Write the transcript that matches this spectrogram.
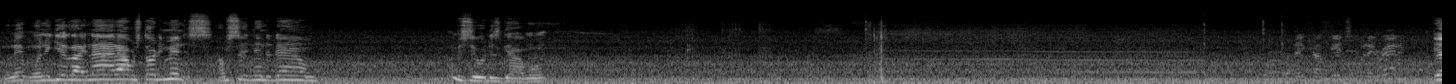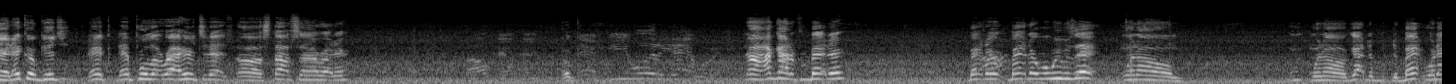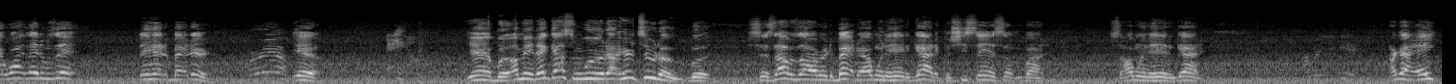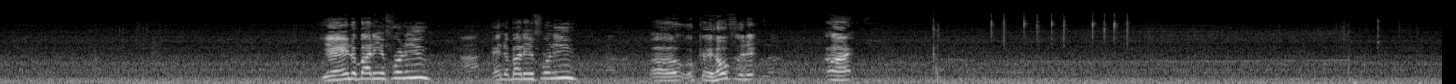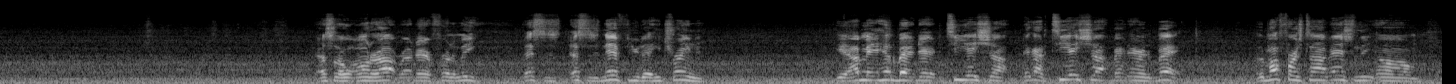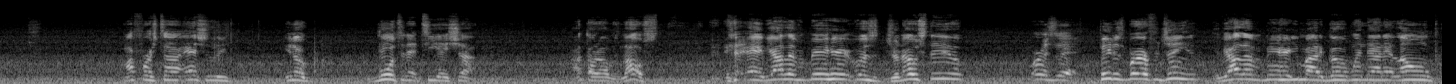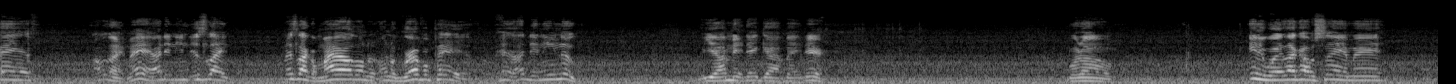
When it when it get like nine hours, 30 minutes, I'm sitting in the damn. Let me see what this guy want. They come get you when they ready? Yeah, they come get you. They, they pull up right here to that uh, stop sign right there. Oh, okay, okay. Okay. Give you wood or you had wood? Nah, I got it from back there. Back there, back there where we was at when um when uh got the the back where that white lady was at, they had it back there. For real? Yeah, Damn. yeah, but I mean they got some wood out here too though. But since I was already back there, I went ahead and got it because she said something about it. So I went ahead and got it. How many you get? I got eight. Yeah, ain't nobody in front of you. Huh? Ain't nobody in front of you. Uh-huh. Oh, okay. Hopefully that. All right. That's the owner out right there in front of me. That's his that's his nephew that he training. Yeah, I met him back there at the TA shop. They got a TA shop back there in the back. It was my first time actually, um, my first time actually, you know, going to that TA shop. I thought I was lost. hey, if y'all ever been here, it was Gerdau Steel. Where is that? Petersburg, Virginia. If y'all ever been here, you might have go went down that long path. I was like, man, I didn't. Even, it's like it's like a mile on a, on a gravel path. Hell, I didn't even know. But yeah, I met that guy back there. But um, anyway, like I was saying, man,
